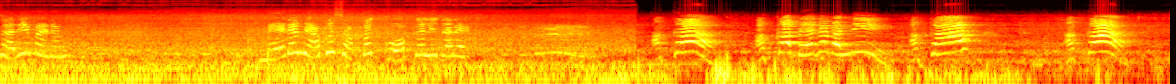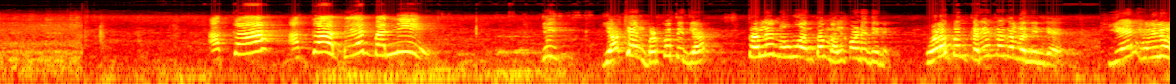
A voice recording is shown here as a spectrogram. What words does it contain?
ಸರಿ ಮೇಡಮ್ ಮೇಡಮ್ ಯಾಕೋ ಸಖತ್ ಕೋಪದಲ್ಲಿದ್ದಾರೆ? ಅಕ್ಕ ಅಕ್ಕ, ಬೇಗ ಬನ್ನಿ. ಅಕ್ಕ ಅಕ್ಕ. ಅಕ್ಕ ಅಕ್ಕ, ಬೇಗ ಬನ್ನಿ. ಏಯ್, ಯಾಕೆ ಹಂಗೆ ಬಡ್ಕೋತಿದ್ಯಾ? ತಲೆ ನೋವು ಅಂತ ಮಲ್ಕೊಂಡಿದ್ದೀನಿ. ಒಳಗೆ ಬಂದು ಕರೆಯೋಕ್ಕಾಗಲ್ವಾ ನಿನಗೆ? ಏನು ಹೇಳು?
